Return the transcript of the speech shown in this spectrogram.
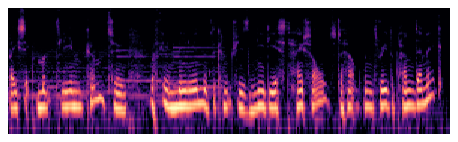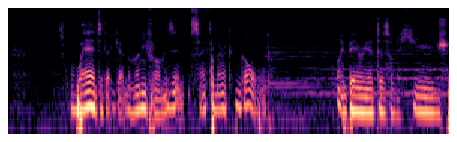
basic monthly income to roughly a million of the country's neediest households to help them through the pandemic. Where do they get the money from? Is it South American gold? Iberia does have a huge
